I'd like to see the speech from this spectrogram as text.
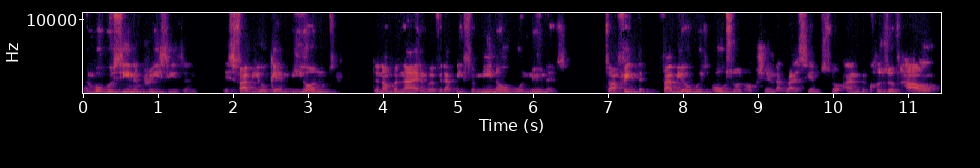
and what we've seen in preseason is Fabio getting beyond the number nine, whether that be Firmino or Nunez. So I think that Fabio is also an option in that right CM slot, and because of how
